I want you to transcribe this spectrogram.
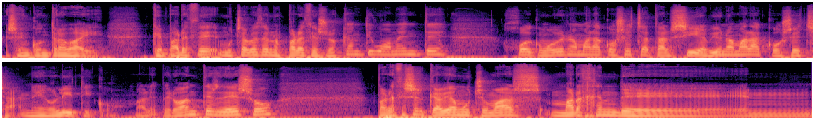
se encontraba ahí. Que parece, muchas veces nos parece eso, es que antiguamente, joder, como había una mala cosecha, tal, sí, había una mala cosecha, neolítico, ¿vale? Pero antes de eso, parece ser que había mucho más margen de,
